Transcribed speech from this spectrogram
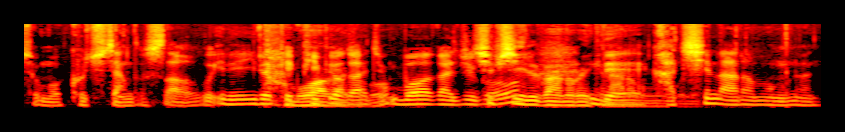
좀뭐 고추장도 싸우고 이렇게 비벼가지고 모아가지고 십시일반으로 이렇게 네, 같이 나눠 먹는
